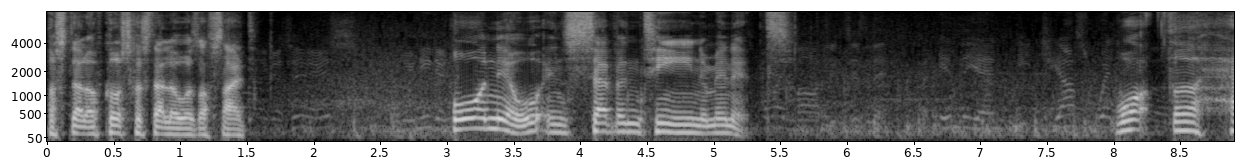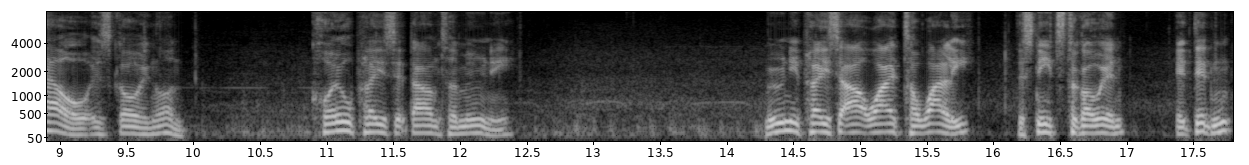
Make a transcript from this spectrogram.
Costelloe, of course Costelloe was offside. 4-0 in 17 minutes. What the hell is going on? Coyle plays it down to Mooney. Mooney plays it out wide to Whalley. This needs to go in. It didn't.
